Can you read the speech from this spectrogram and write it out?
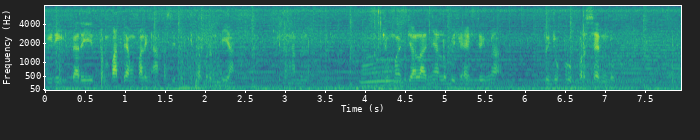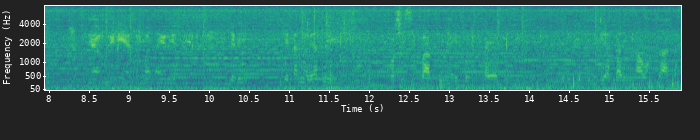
kiri dari tempat yang paling atas itu kita berhenti ya. Kita ngambil. Cuma jalannya lebih ekstrimnya 70% tuh. Yang ini ya tempat air itu ya. jadi kita ngeliat nih posisi batunya itu kayak gini. Jadi ketinggian dari ngawang ke atas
